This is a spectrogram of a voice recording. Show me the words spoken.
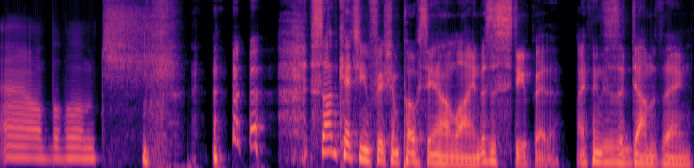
Oh, boom. Stop catching fish and posting online. This is stupid. I think this is a dumb thing.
